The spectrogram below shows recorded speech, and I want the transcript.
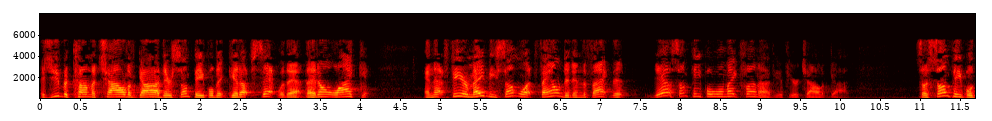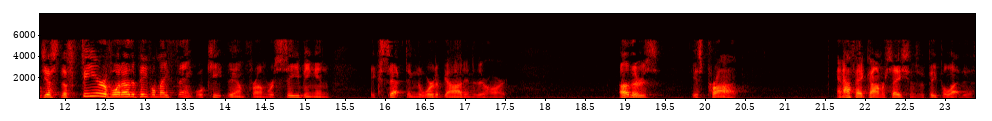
As you become a child of God, there's some people that get upset with that. They don't like it. And that fear may be somewhat founded in the fact that, yeah, some people will make fun of you if you're a child of God. So some people, just the fear of what other people may think will keep them from receiving and accepting the Word of God into their heart. Others is pride. And I've had conversations with people like this.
